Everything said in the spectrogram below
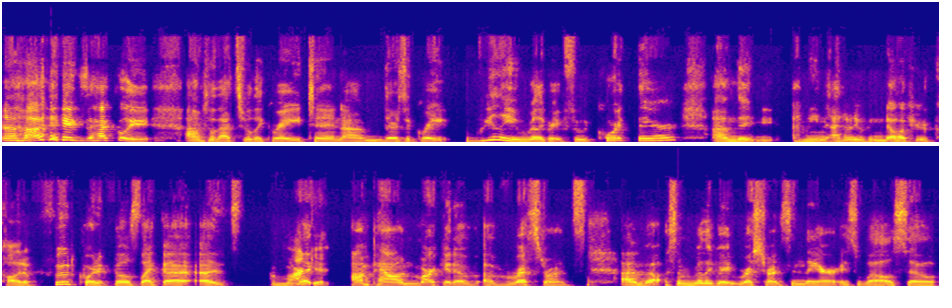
Uh-huh, exactly. Um, so that's really great. And um, there's a great, really, really great food court there. Um, that I mean, I don't even know if you would call it a food court. It feels like a, a a market. Like compound market of, of restaurants. Um, but some really great restaurants in there as well. So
